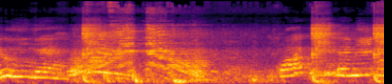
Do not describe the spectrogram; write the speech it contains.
রোহিঙ্গা কোন কিসে মিলতে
